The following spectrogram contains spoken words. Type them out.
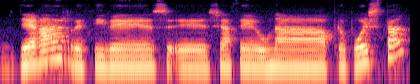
pues llegas, recibes, eh, se hace una propuesta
